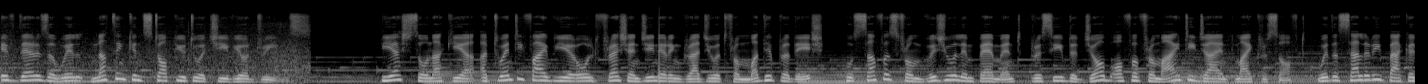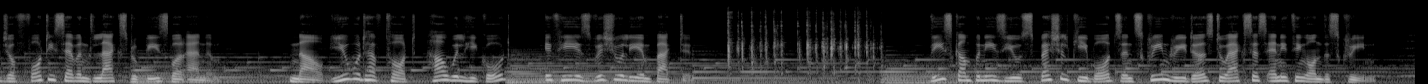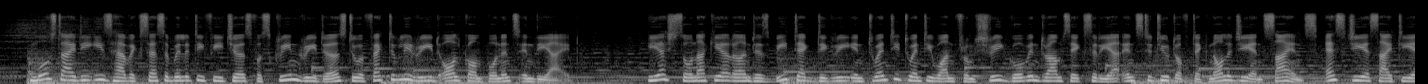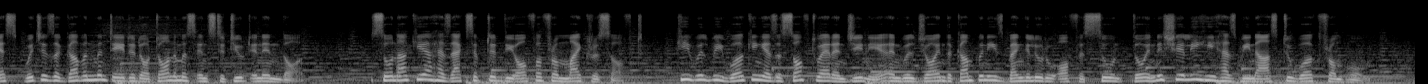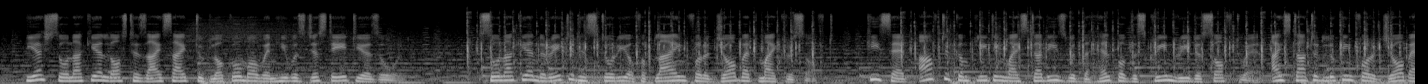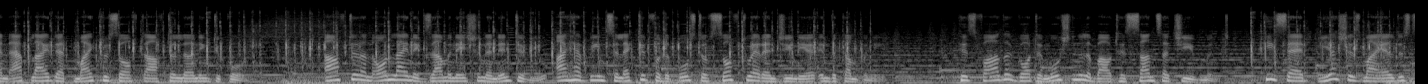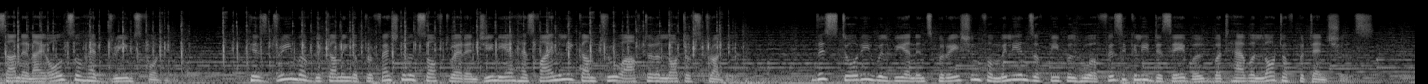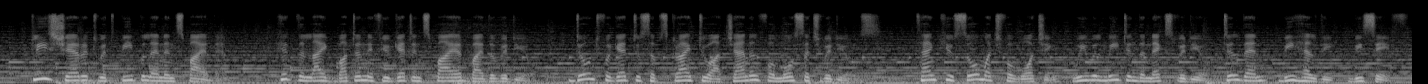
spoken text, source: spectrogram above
If there is a will, nothing can stop you to achieve your dreams. Yash Sonakia, a 25-year-old fresh engineering graduate from Madhya Pradesh, who suffers from visual impairment, received a job offer from IT giant Microsoft, with a salary package of 47 lakhs rupees per annum. Now, you would have thought, how will he code? If he is visually impacted. These companies use special keyboards and screen readers to access anything on the screen. Most IDEs have accessibility features for screen readers to effectively read all components in the IDE. Yash Sonakia earned his B.Tech degree in 2021 from Sri Govindram Seksaria Institute of Technology and Science, SGSITS, which is a government-aided autonomous institute in Indore. Sonakia has accepted the offer from Microsoft. He will be working as a software engineer and will join the company's Bengaluru office soon, though initially he has been asked to work from home. Yash Sonakia lost his eyesight to glaucoma when he was just 8 years old. Sonakia narrated his story of applying for a job at Microsoft. He said, After completing my studies with the help of the screen reader software, I started looking for a job and applied at Microsoft after learning to code. After an online examination and interview, I have been selected for the post of software engineer in the company. His father got emotional about his son's achievement. He said, Yash is my eldest son and I also had dreams for him. His dream of becoming a professional software engineer has finally come true after a lot of struggle. This story will be an inspiration for millions of people who are physically disabled but have a lot of potentials. Please share it with people and inspire them. Hit the like button if you get inspired by the video. Don't forget to subscribe to our channel for more such videos. Thank you so much for watching, we will meet in the next video. Till then, be healthy, be safe.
